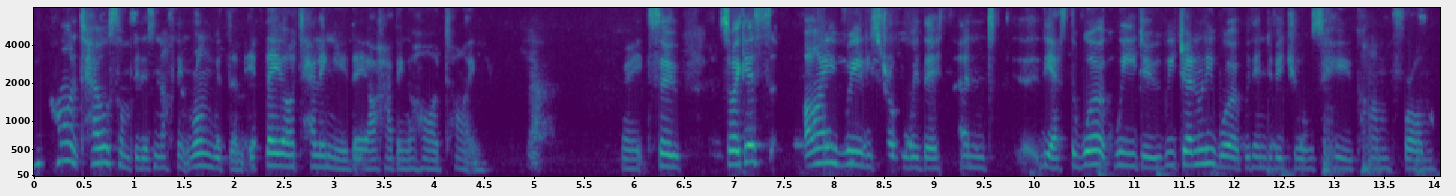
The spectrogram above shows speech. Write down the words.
you can't tell somebody there's nothing wrong with them if they are telling you they are having a hard time. Yeah. Right. So, so I guess I really struggle with this. And uh, yes, the work we do, we generally work with individuals who come from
